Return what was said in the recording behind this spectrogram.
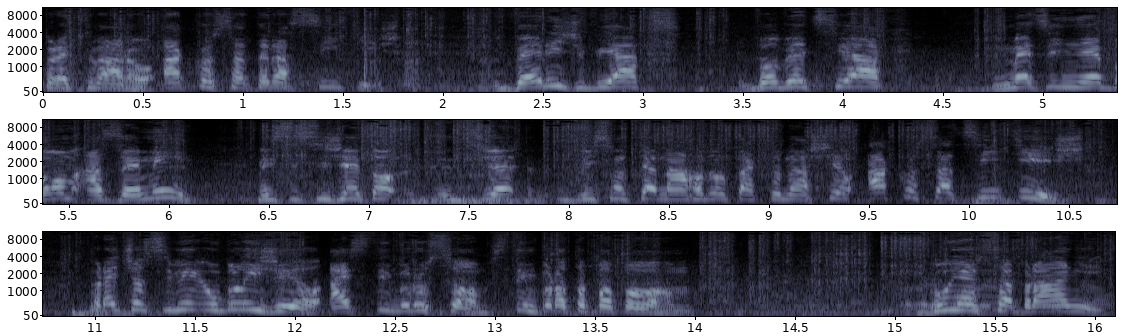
pred tvárou? Ako sa teraz cítíš? Veríš viac vo veciach mezi nebom a zemí? Myslíš si, že, to, že by som ťa náhodou takto našiel? Ako sa cítiš? Prečo si mi ublížil aj s tým Rusom, s tým protopopovom? Budem sa brániť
